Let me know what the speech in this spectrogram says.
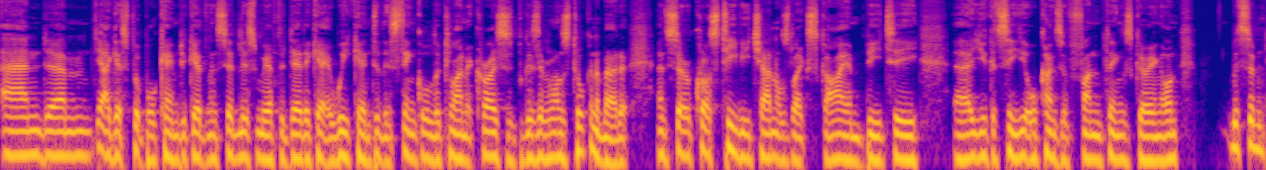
and um, yeah, I guess football came together and said, "Listen, we have to dedicate a weekend to this thing called the climate crisis because everyone's talking about it." And so, across TV channels like Sky and BT, uh, you could see all kinds of fun things going on with some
